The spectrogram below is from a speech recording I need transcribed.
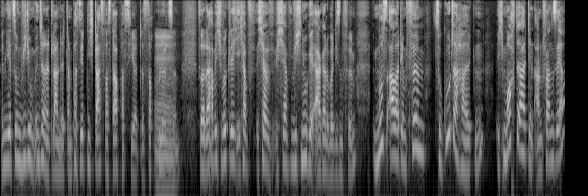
wenn jetzt so ein Video im Internet landet, dann passiert nicht das, was da passiert. Das ist doch Blödsinn. So, da habe ich wirklich, ich habe ich hab, ich hab mich nur geärgert über diesen Film. Muss aber dem Film zugute halten, ich mochte halt den Anfang sehr.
